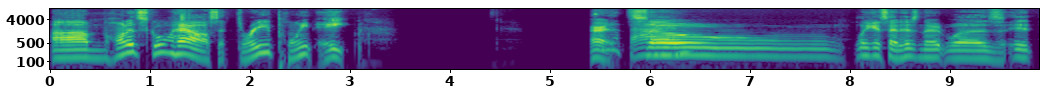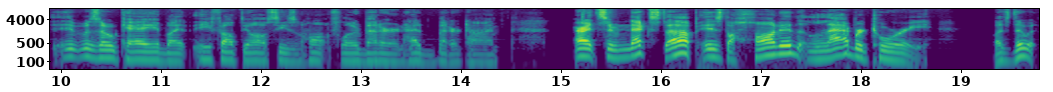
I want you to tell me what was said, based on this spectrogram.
Um, haunted schoolhouse at three point eight. All right, bad. so like I said, his note was it it was okay, but he felt the all season haunt flowed better and had a better time. All right, so next up is the haunted laboratory. Let's do it.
